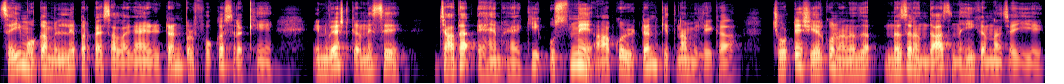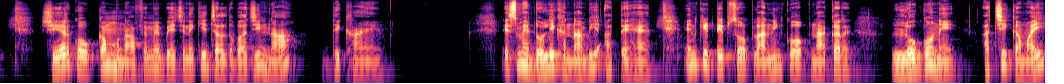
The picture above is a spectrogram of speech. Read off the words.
सही मौका मिलने पर पैसा लगाएँ रिटर्न पर फोकस रखें। इन्वेस्ट करने से ज़्यादा अहम है कि उसमें आपको रिटर्न कितना मिलेगा। छोटे शेयर को नज़रअंदाज नहीं करना चाहिए। शेयर को कम मुनाफे में बेचने की जल्दबाजी ना दिखाएँ। इसमें डोली खन्ना भी आते हैं। इनकी टिप्स और प्लानिंग को अपनाकर लोगों ने अच्छी कमाई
